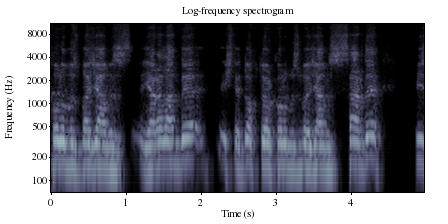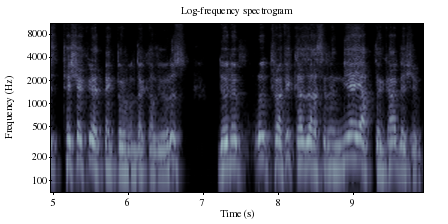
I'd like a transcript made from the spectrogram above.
Kolumuz bacağımız yaralandı. İşte doktor kolumuz bacağımız sardı. Biz teşekkür etmek durumunda kalıyoruz dönüp bu trafik kazasını niye yaptın kardeşim?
